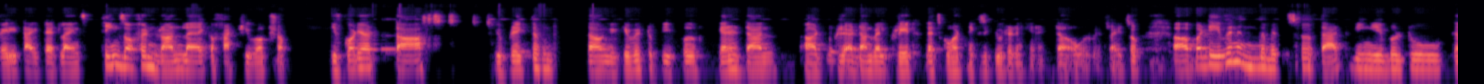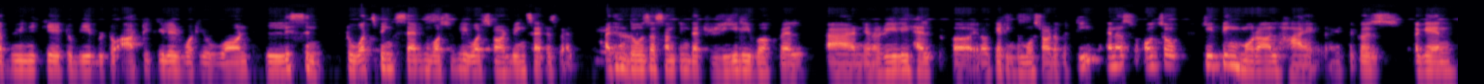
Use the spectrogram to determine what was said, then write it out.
very tight deadlines, things often run like a factory workshop. You've got your tasks, you break them down, you give it to people, get it done, uh, done well, great. Let's go ahead and execute it and get it uh, over with, right? So, uh, but even in the midst of that, being able to communicate, to be able to articulate what you want, listen to what's being said and possibly what's not being said as well. I think those are something that really work well and you know really help uh, you know getting the most out of the team and also keeping morale high, right? Because again,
